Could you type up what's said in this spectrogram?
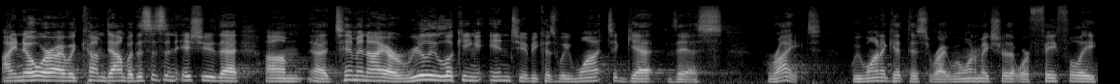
I know where I would come down, but this is an issue that um, uh, Tim and I are really looking into because we want to get this right. We want to get this right. We want to make sure that we're faithfully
